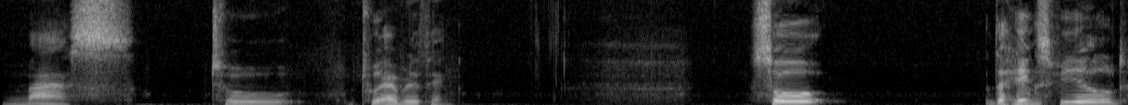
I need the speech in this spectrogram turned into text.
mass to, to everything. So, the Higgs field,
